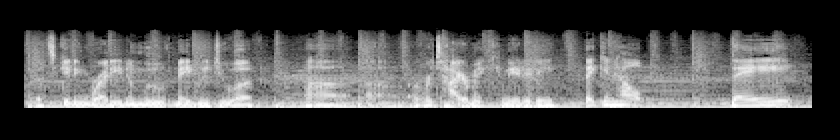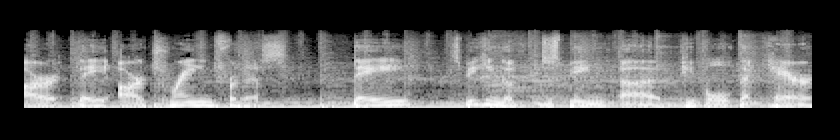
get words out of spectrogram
that's getting ready to move, maybe to a uh, a retirement community, they can help. They are they are trained for this. They speaking of just being uh, people that care.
